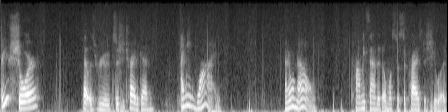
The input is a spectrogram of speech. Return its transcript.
Are you sure? That was rude, so she tried again. I mean, why? I don't know. Tommy sounded almost as surprised as she was.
